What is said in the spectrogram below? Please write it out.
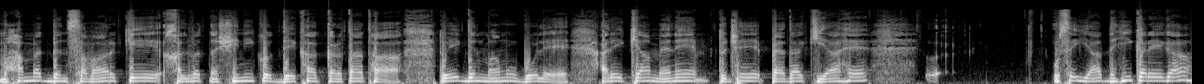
محمد بن سوار کے خلوت نشینی کو دیکھا کرتا تھا۔ تو ایک دن ماموں بولے، ارے، کیا میں نے تجھے پیدا کیا ہے؟ اسے یاد نہیں کرے گا؟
